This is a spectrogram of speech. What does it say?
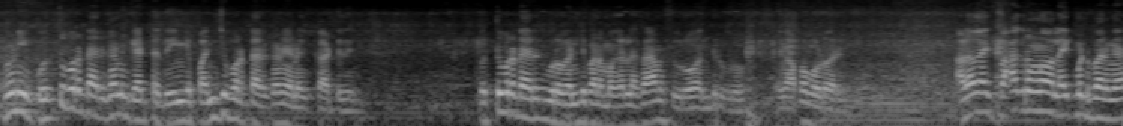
ப்ரோ நீங்கள் கொத்து பரோட்டா இருக்கான்னு கேட்டது இங்கே பஞ்சு பரோட்டா இருக்கான்னு எனக்கு காட்டுது. கொத்து பரோட்டா இருக்கு ப்ரோ கண்டிப்பாக நம்ம கடையில் ஃபேமஸ் ப்ரோ வந்துரு ப்ரோ எங்கள் அப்பா போடுவார். ஹலோ பார்க்குறவங்களா லைக் பண்ணிட்டு பாருங்க.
